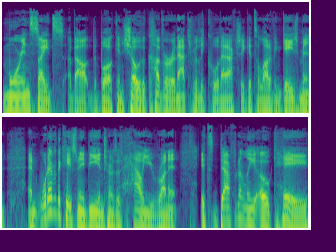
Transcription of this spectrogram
more insights about the book and show the cover. And that's really cool. That actually gets a lot of engagement. And whatever the case may be in terms of how you run it, it's definitely okay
